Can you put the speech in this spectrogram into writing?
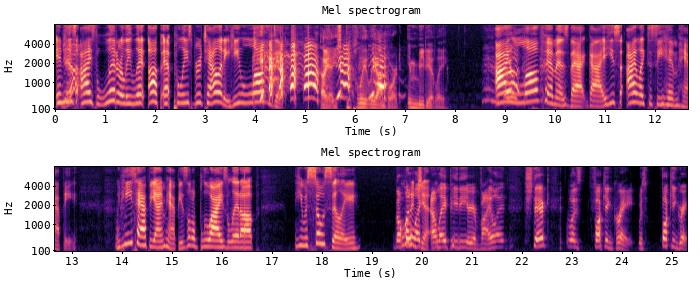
and his eyes literally lit up at police brutality. He loved it. Oh, yeah, he's completely on board immediately. I uh. love him as that guy. He's I like to see him happy. When he's happy, I'm happy. His little blue eyes lit up. He was so silly. The What whole a like gem. LAPD or your violent shtick was fucking great. Was fucking great.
